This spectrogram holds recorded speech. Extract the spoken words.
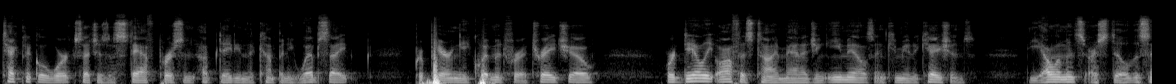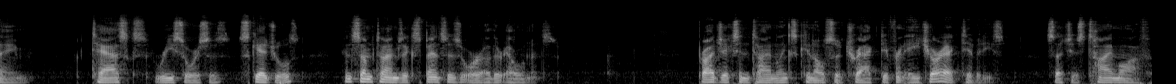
technical work such as a staff person updating the company website, preparing equipment for a trade show, or daily office time managing emails and communications, the elements are still the same tasks, resources, schedules, and sometimes expenses or other elements. Projects in TimeLinx can also track different HR activities, such as time off,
